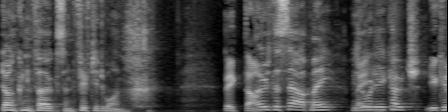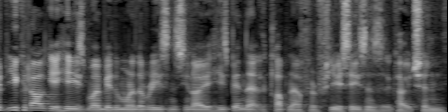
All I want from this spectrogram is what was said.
Duncan Ferguson, 50 to 1. Big dunk. Knows the setup, mate. He's Mate, already a coach. You could you could argue he's maybe the, one of the reasons. You know, he's been there at the club now for a few seasons as a coach, and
